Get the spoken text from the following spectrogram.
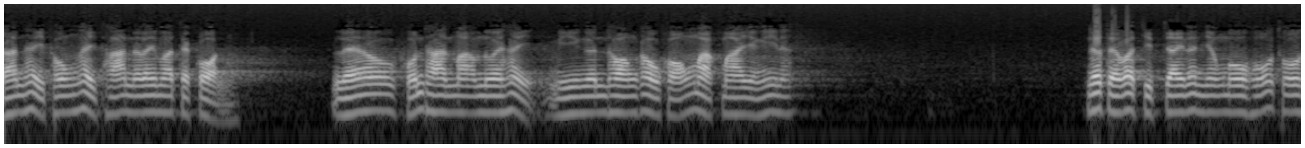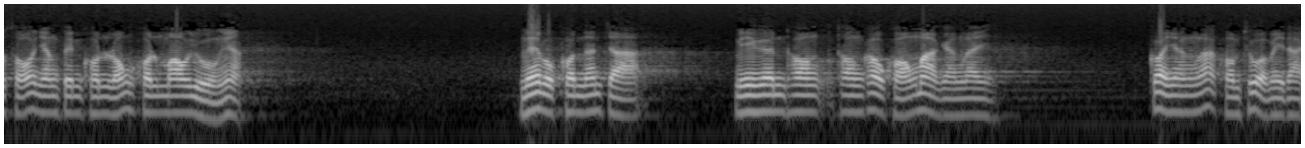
การให้ทงให้ทานอะไรมาแต่ก่อน แล้วผลทานมาอำนวยให้ มีเงินทองเข้าของมากมายอย่างนี้นะแล้วแต่ว่าจิตใจนั้นยังโมโหโทโสยังเป็นคนหลงคนเมาอยู่เนี่ยแม้บุคคลนั้นจะมีเงินทองทองเข้าของมากอย่างไร ก็ยังละความชั่วไม่ได้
